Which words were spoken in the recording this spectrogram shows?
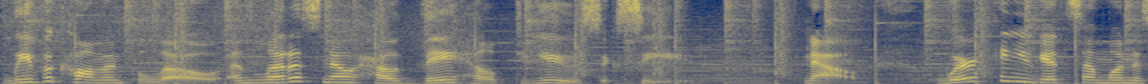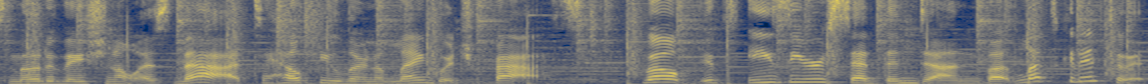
leave a comment below and let us know how they helped you succeed. Now, where can you get someone as motivational as that to help you learn a language fast? Well, it's easier said than done, but let's get into it.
